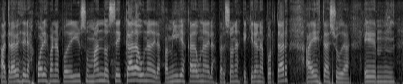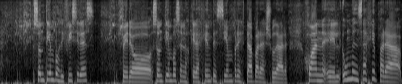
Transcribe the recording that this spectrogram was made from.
a través de las cuales van a poder ir sumándose cada una de las familias, cada una de las personas que quieran aportar a esta ayuda. Em, son tiempos difíciles, pero son tiempos en los que la gente siempre está para ayudar. Juan, un mensaje para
